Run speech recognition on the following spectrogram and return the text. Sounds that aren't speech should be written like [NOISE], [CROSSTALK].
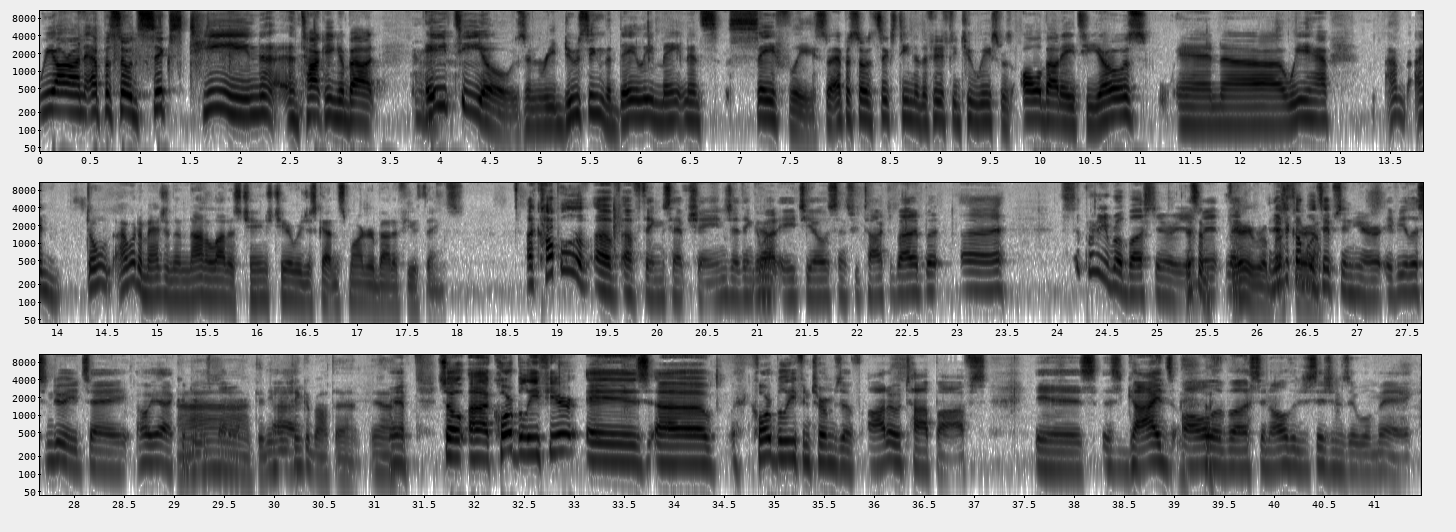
We are on episode 16 uh, talking about ATOs and reducing the daily maintenance safely. So, episode 16 of the 52 weeks was all about ATOs. And uh, we have, I, I don't, I would imagine that not a lot has changed here. We've just gotten smarter about a few things. A couple of, of, of things have changed, I think, Yeah. about ATO since we talked about it, but uh, it's a pretty robust area. It's a but, very There's robust a couple area. of tips in here. If you listen to it, you'd say, oh, yeah, I could do this Ah, better. didn't even Uh, think about that. Yeah. Yeah. So uh, core belief here is uh, core belief in terms of auto top offs is this guides all of [LAUGHS] us in all the decisions that we'll make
